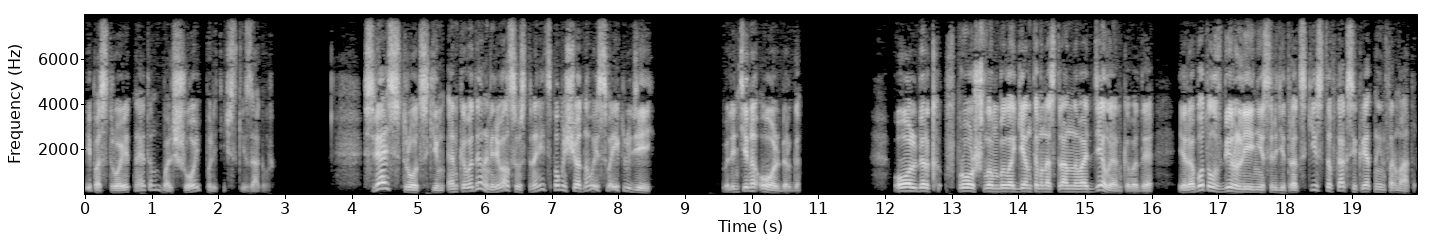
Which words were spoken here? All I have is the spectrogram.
и построить на этом большой политический заговор. Связь с Троцким НКВД намеревался установить с помощью одного из своих людей, Валентина Ольберга. Ольберг в прошлом был агентом иностранного отдела НКВД и работал в Берлине среди троцкистов как секретный информатор.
